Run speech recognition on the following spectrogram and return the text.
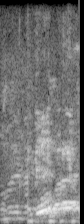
তা-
